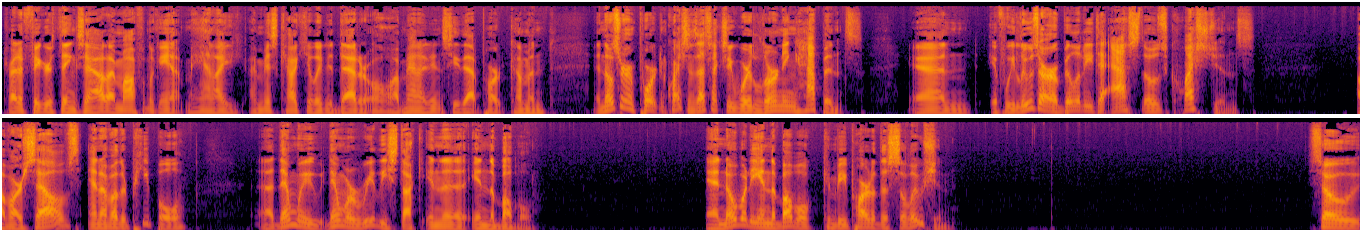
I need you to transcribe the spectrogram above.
try to figure things out, I'm often looking at, man, I, I miscalculated that, or, oh, man, I didn't see that part coming. And those are important questions. That's actually where learning happens. And if we lose our ability to ask those questions of ourselves and of other people, uh, then we then we're really stuck in the in the bubble and nobody in the bubble can be part of the solution. So,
